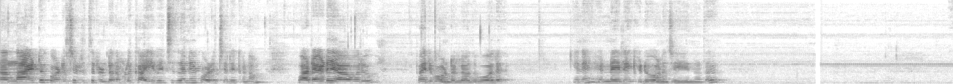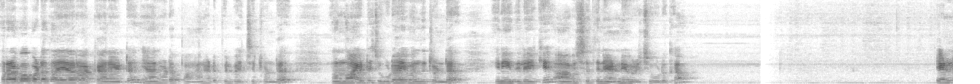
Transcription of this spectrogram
നന്നായിട്ട് കുഴച്ചെടുത്തിട്ടുണ്ട്. നമ്മൾ കൈ വെച്ച് തന്നെ കുഴച്ചെടുക്കണം. വടയുടെ ആ ഒരു പരുവമുണ്ടല്ലോ അതുപോലെ ഇങ്ങനെ എണ്ണയിലേക്ക് ഇടുകയാണ് ചെയ്യുന്നത്. റവ വട തയ്യാറാക്കാനായിട്ട് ഞാനിവിടെ പാൻ അടുപ്പിൽ വെച്ചിട്ടുണ്ട്. നന്നായിട്ട് ചൂടായി വന്നിട്ടുണ്ട്. ഇനി ഇതിലേക്ക് ആവശ്യത്തിന് എണ്ണ ഒഴിച്ചു കൊടുക്കാം. എണ്ണ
